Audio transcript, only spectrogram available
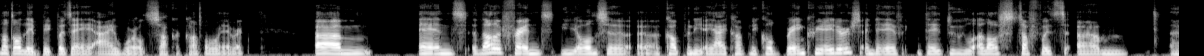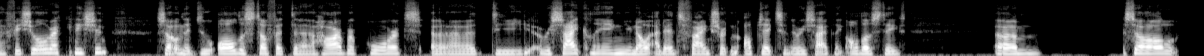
not Olympic, but the AI World Soccer Cup or whatever. Um, and another friend, he owns a, a company, AI company called Brain Creators, and they have they do a lot of stuff with um, uh, visual recognition. So Hmm. they do all the stuff at the harbor port, uh, the recycling, you know, identifying certain objects in the recycling, all those things. Um, so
